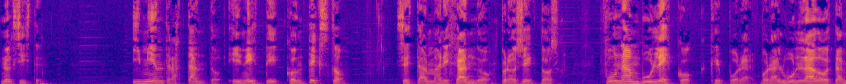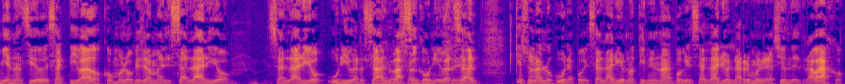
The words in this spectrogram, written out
no existen. Y mientras tanto, en este contexto, se están manejando proyectos funambulescos que por, por, algún lado también han sido desactivados, como lo que llama el salario, salario universal, básico universal, que es una locura, porque el salario no tiene nada, porque el salario es la remuneración del trabajo.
